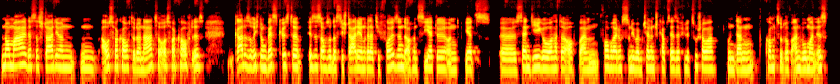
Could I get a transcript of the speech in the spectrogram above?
normal, dass das Stadion mm, ausverkauft oder nahezu ausverkauft ist. Gerade so Richtung Westküste ist es auch so, dass die Stadien relativ voll sind, auch in Seattle und jetzt äh, San Diego hatte auch beim Vorbereitungsturnier beim Challenge Cup sehr, sehr viele Zuschauer. Und dann kommt so drauf an, wo man ist.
